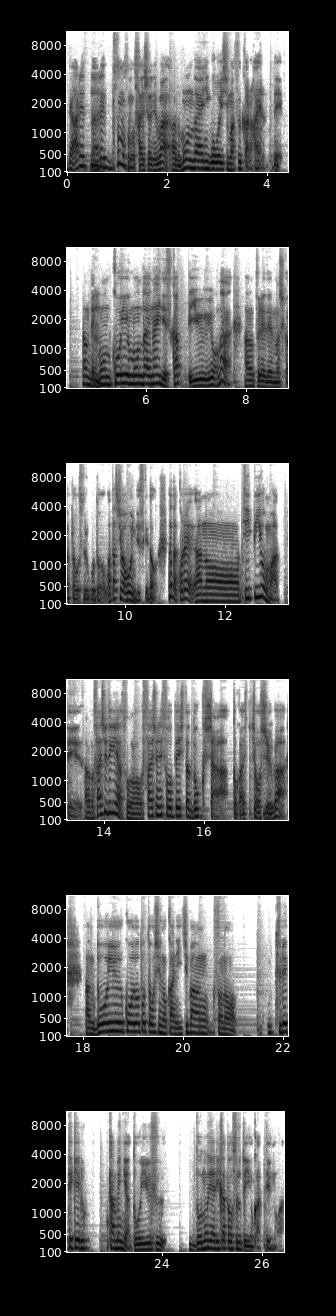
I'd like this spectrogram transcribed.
で、あれ、ん。あれ、そもそも最初には、あの、問題に合意しますから入るので、なんで、うん。こういう問題ないですか？っていうような、あの、プレゼンの仕方をすることが私は多いんですけど、ただこれ、あのー TPO もあって、あの、最終的にはその、最初に想定した読者とか聴衆が、あの、どういう行動をとってほしいのかに一番、その、連れてけるためにはどういうふう、どのやり方をするといいのかっていうのは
